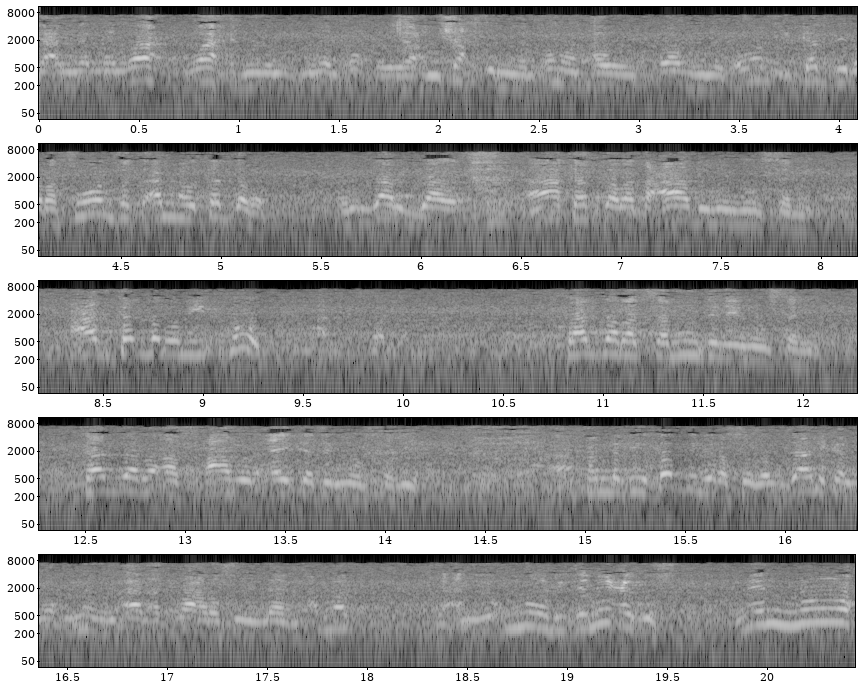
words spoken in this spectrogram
يعني لما واحد من يعني شخص من الأمم أو قوم من الأمم يكذب رسول فكأنه كذب ولذلك قال ها كذبت عاد المرسلين. عاد كذبوا مين؟ هود كذبت ثمود المرسلين. كذب أصحاب الأيكة المرسلين. فالذي يكذب رسول ولذلك المؤمنون الآن أتباع رسول الله محمد يعني يؤمنون بجميع الرسل من نوح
